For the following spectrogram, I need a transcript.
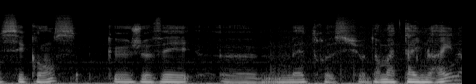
séquence que je vais mettre sur, dans ma timeline.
